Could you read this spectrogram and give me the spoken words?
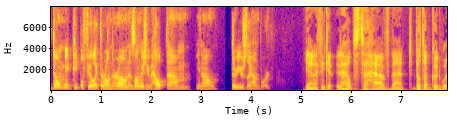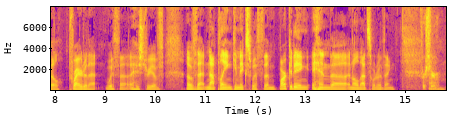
don't make people feel like they're on their own as long as you help them you know they're usually on board Yeah, and I think it, it helps to have that built up goodwill prior to that with uh, a history of of that not playing gimmicks with the marketing and uh, and all that sort of thing. For sure. Um,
